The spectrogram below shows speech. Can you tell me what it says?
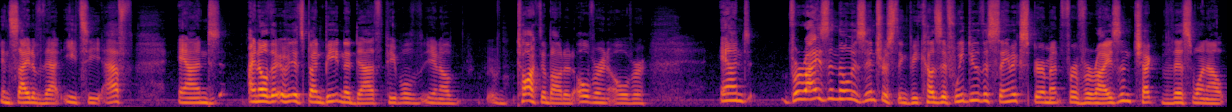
inside of that ETF. And I know that it's been beaten to death. People, you know, talked about it over and over. And Verizon, though, is interesting because if we do the same experiment for Verizon, check this one out.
